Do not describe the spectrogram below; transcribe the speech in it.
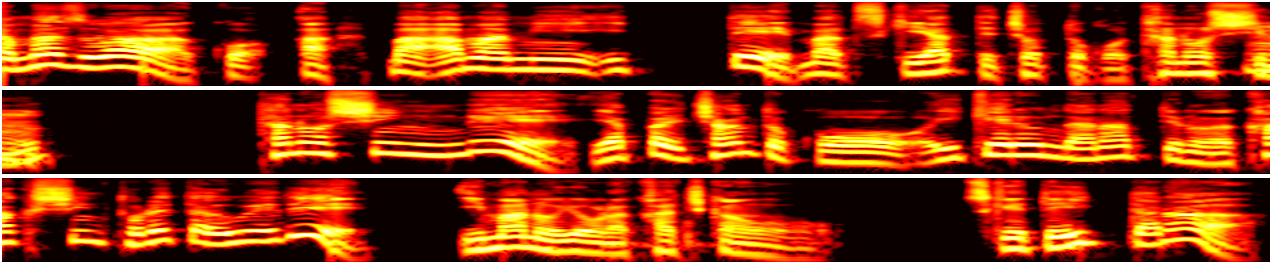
らまずは、こう、あ、まあ甘み行って、まあ付き合ってちょっとこう楽しむ。うん楽しんで、やっぱりちゃんとこういけるんだなっていうのが確信取れた上で、今のような価値観をつけていったら、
